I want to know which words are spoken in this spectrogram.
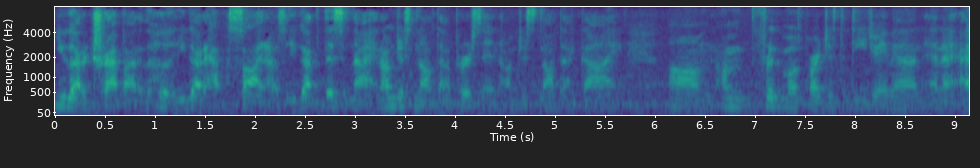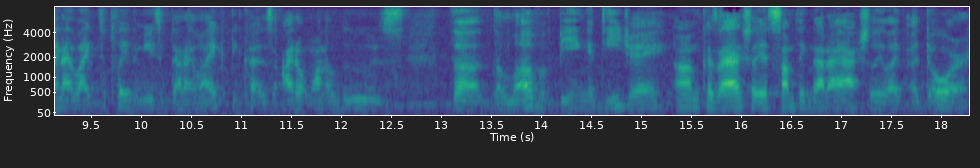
you gotta trap out of the hood you gotta have a side hustle you gotta this and that and i'm just not that person i'm just not that guy um, I'm for the most part just a DJ man, and I and I like to play the music that I like because I don't want to lose the the love of being a DJ. Because um, I actually it's something that I actually like adore,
